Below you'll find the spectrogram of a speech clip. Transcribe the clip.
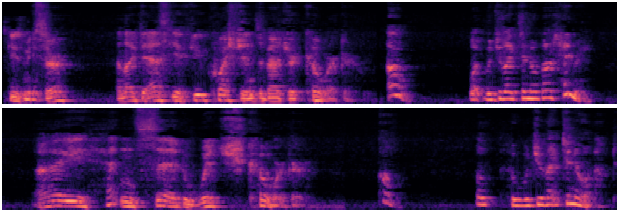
Excuse me, sir. I'd like to ask you a few questions about your coworker. Oh, what would you like to know about Henry? I hadn't said which coworker. Oh, well, who would you like to know about?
